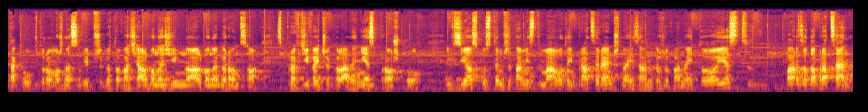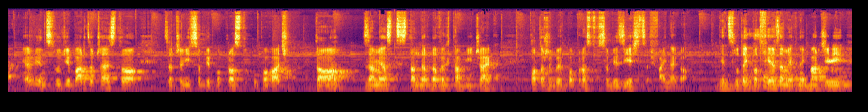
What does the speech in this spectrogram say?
taką, którą można sobie przygotować albo na zimno, albo na gorąco. Z prawdziwej czekolady, nie z proszku. I w związku z tym, że tam jest mało tej pracy ręcznej zaangażowanej, to jest bardzo dobra cena, nie? więc ludzie bardzo często zaczęli sobie po prostu kupować to zamiast standardowych tabliczek, po to, żeby po prostu sobie zjeść coś fajnego. Więc tutaj potwierdzam jak najbardziej,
